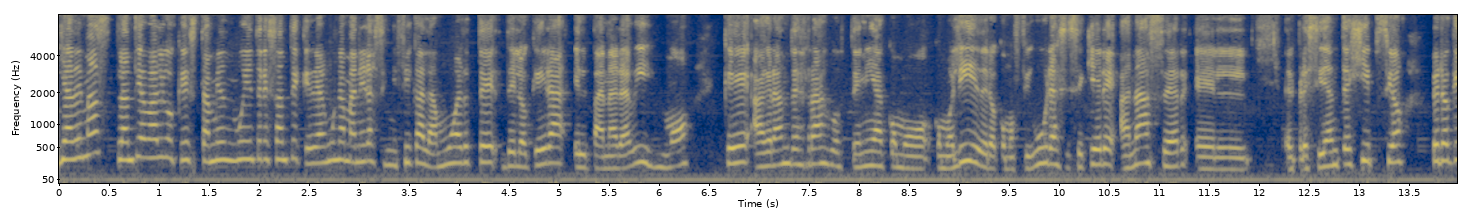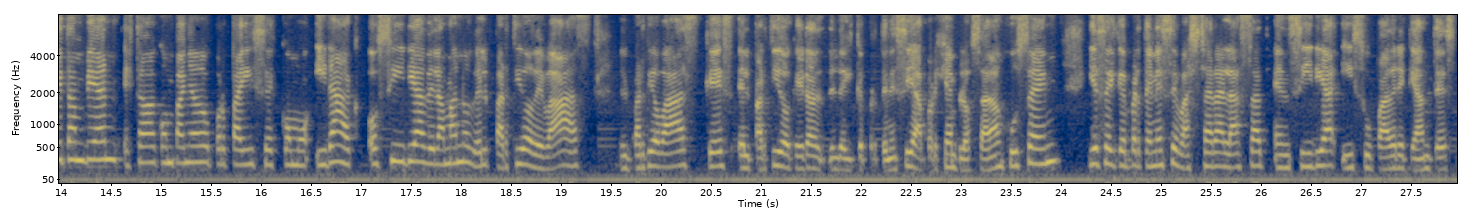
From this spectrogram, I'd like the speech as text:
Y además planteaba algo que es también muy interesante, que de alguna manera significa la muerte de lo que era el panarabismo, que a grandes rasgos tenía como, como líder o como figura, si se quiere, a Nasser, el, el presidente egipcio, pero que también estaba acompañado por países como Irak o Siria de la mano del partido de Baas, el partido Baas, que es el partido que era el del que pertenecía, por ejemplo, Saddam Hussein, y es el que pertenece Bashar al-Assad en Siria y su padre que antes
